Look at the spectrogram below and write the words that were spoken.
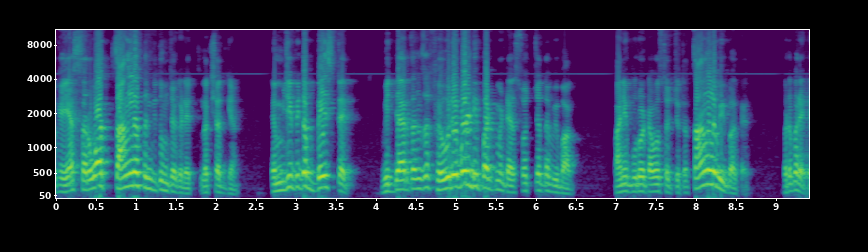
ओके या सर्वात चांगल्या संधी तुमच्याकडे आहेत. लक्षात घ्या. एमजीपी तर बेस्ट आहेत. विद्यार्थ्यांचं फेवरेबल डिपार्टमेंट आहे. स्वच्छता विभाग पाणी पुरवठा व स्वच्छता. चांगला विभाग आहे. बरोबर आहे?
